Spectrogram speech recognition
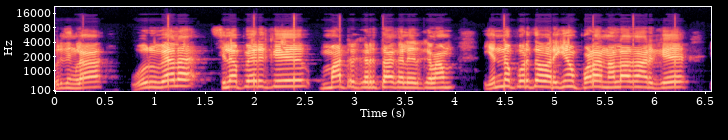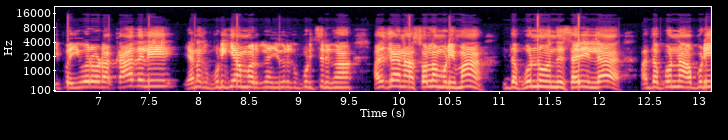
புரியுதுங்களா? ஒருவேளை சில பேருக்கு மாற்று கருத்தாக்கள் இருக்கலாம். என்னை பொறுத்த வரைக்கும் படம் நல்லா தான் இருக்கு. இப்போ இவரோட காதலி எனக்கு பிடிக்காம இருக்கும் இவருக்கு பிடிச்சிருக்கும். அதுக்காக நான் சொல்ல முடியுமா? இந்த பொண்ணு வந்து சரியில்லை அந்த பொண்ணு அப்படி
